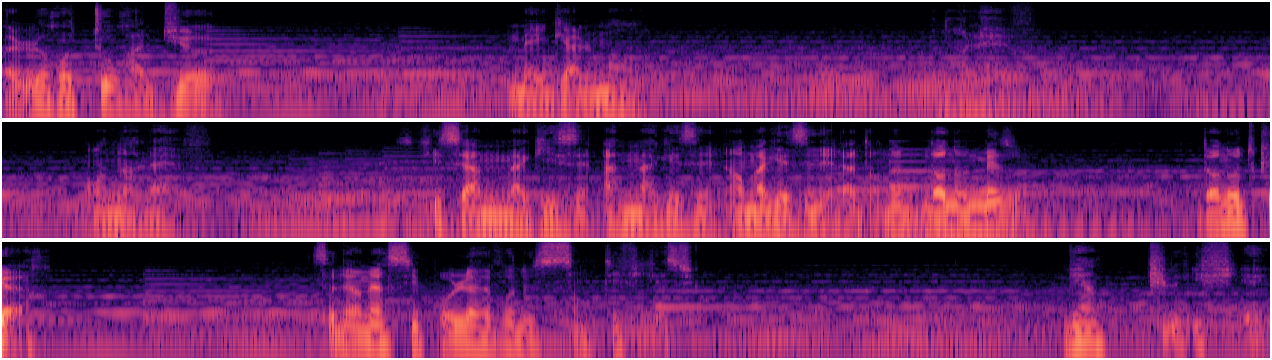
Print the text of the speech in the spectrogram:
euh, le retour à Dieu, mais également Enlève ce qui s'est emmagasiné, là dans, dans notre maison, dans notre cœur. Seigneur, merci pour l'œuvre de sanctification. Viens purifier.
